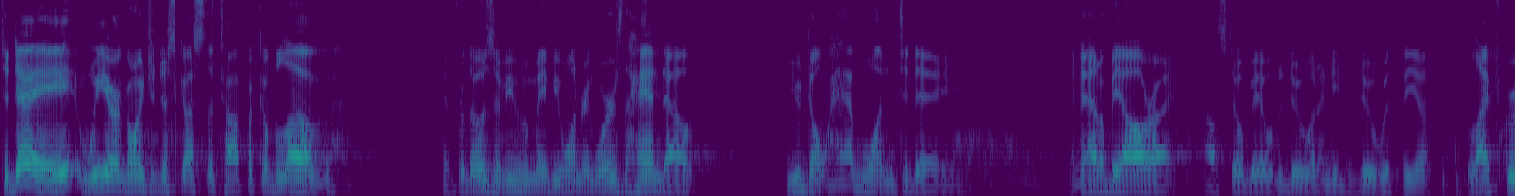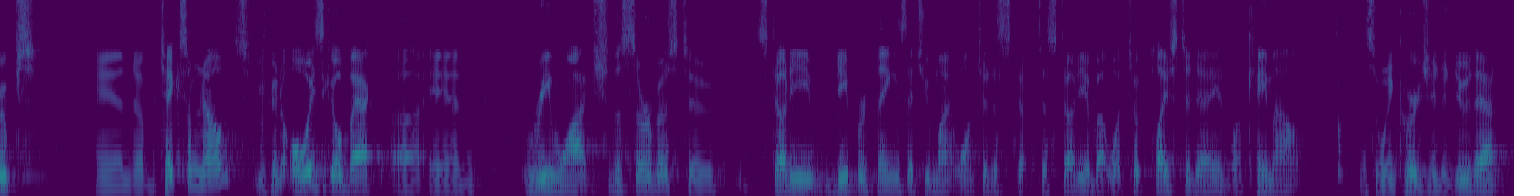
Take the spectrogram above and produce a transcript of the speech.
Today, we are going to discuss the topic of love. And for those of you who may be wondering, where's the handout? You don't have one today. And that'll be all right. I'll still be able to do what I need to do with the uh, life groups and uh, take some notes. You can always go back uh, and rewatch the service to study deeper things that you might want to, to study about what took place today and what came out. And so we encourage you to do that.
